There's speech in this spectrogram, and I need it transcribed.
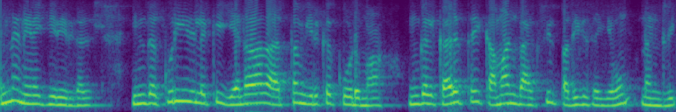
என்ன நினைக்கிறீர்கள்? இந்த குறியீடுகளுக்கு ஏதாவது அர்த்தம் இருக்கக்கூடுமா? உங்கள் கருத்தை கமெண்ட் பாக்ஸில் பதிவு செய்யவும் நன்றி.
